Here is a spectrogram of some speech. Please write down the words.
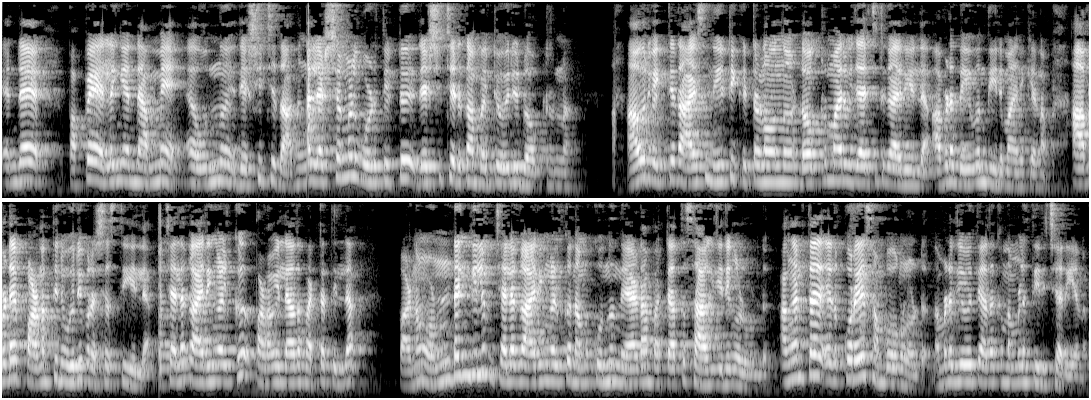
എന്റെ പപ്പയെ അല്ലെങ്കിൽ എന്റെ അമ്മയെ ഒന്ന് രക്ഷിച്ചതാ. നിങ്ങൾ ലക്ഷങ്ങൾ കൊടുത്തിട്ട് രക്ഷിച്ചെടുക്കാൻ പറ്റുമോ ഒരു ഡോക്ടറിന്? ആ ഒരു വ്യക്തിയുടെ ആയുസ് നീട്ടി കിട്ടണമെന്ന് ഡോക്ടർമാർ വിചാരിച്ചിട്ട് കാര്യമില്ല. അവിടെ ദൈവം തീരുമാനിക്കണം. അവിടെ പണത്തിന് ഒരു പ്രശസ്തിയില്ല. ചില കാര്യങ്ങൾക്ക് പണമില്ലാതെ പറ്റത്തില്ല. പണം ഉണ്ടെങ്കിലും ചില കാര്യങ്ങൾക്ക് നമുക്കൊന്നും നേടാൻ പറ്റാത്ത സാഹചര്യങ്ങളുണ്ട്. അങ്ങനത്തെ കുറേ സംഭവങ്ങളുണ്ട്. നമ്മുടെ ജീവിതത്തിൽ അതൊക്കെ നമ്മൾ തിരിച്ചറിയണം.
